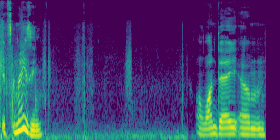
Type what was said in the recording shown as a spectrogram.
it's amazing. Or one day, um,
